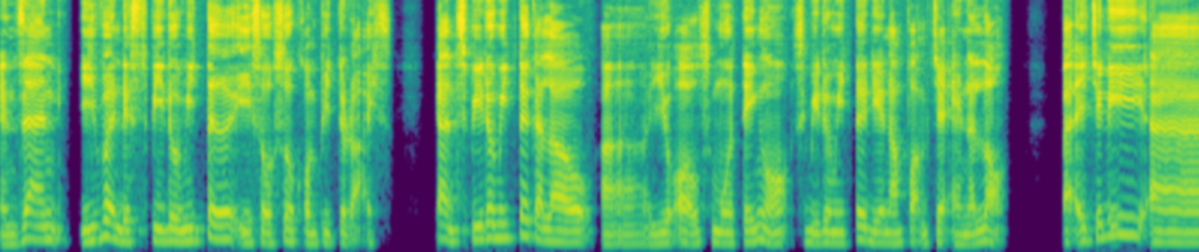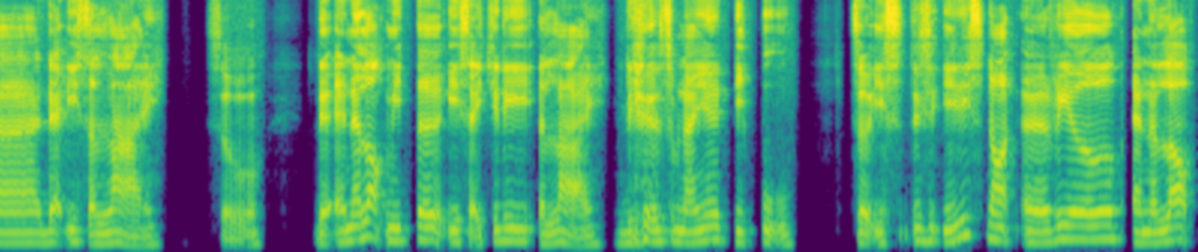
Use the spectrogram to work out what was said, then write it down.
And then even the speedometer is also computerized. Kan speedometer kalau uh, you all semua tengok speedometer dia nampak macam analog. But actually uh, that is a lie. So the analog meter is actually a lie. Dia sebenarnya tipu. So it's, it is not a real analog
